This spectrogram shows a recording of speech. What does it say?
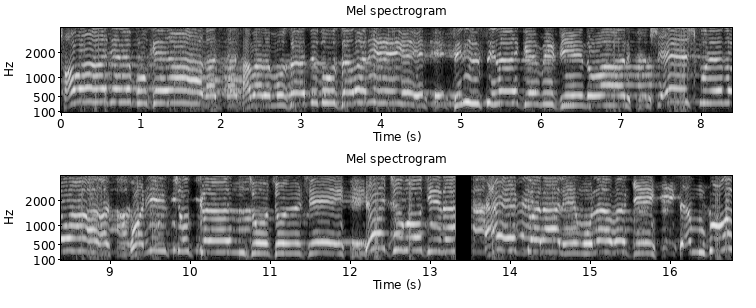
সমাজের বুকে আজ আমার মুজাদ্দিদু জামানের সিলসিলাকে মিটিয়ে দেওয়ার, শেষ করে দেওয়ার অনেক চক্রান্ত চলছে। এ যুবকেরা একদল আলিম উলামাকে স্যাম্পল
